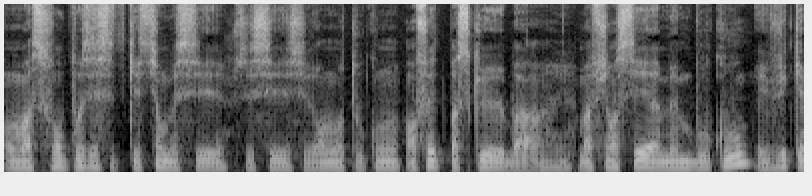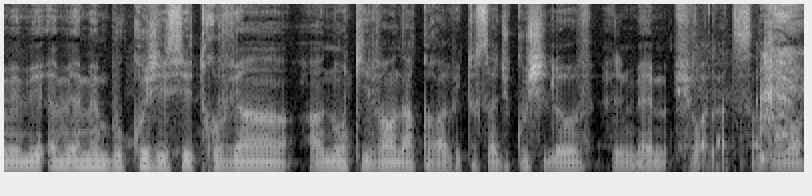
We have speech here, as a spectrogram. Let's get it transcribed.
On, m'a souvent posé cette question, mais c'est vraiment tout con. En fait, parce que bah, ma fiancée, elle m'aime beaucoup. Et vu qu'elle m'aime beaucoup, j'ai essayé de trouver un, un, nom qui va en accord avec tout ça. Du coup, She Love, elle m'aime. Puis voilà, tout simplement.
